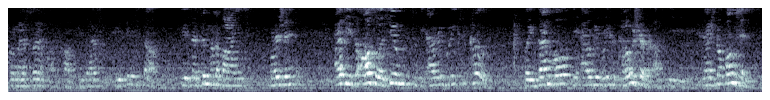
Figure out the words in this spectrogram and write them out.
from f to f, of course, is f itself. Is a simplified version. f is also assumed to be algebraically closed. For example, the algebraic closure of the rational functions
